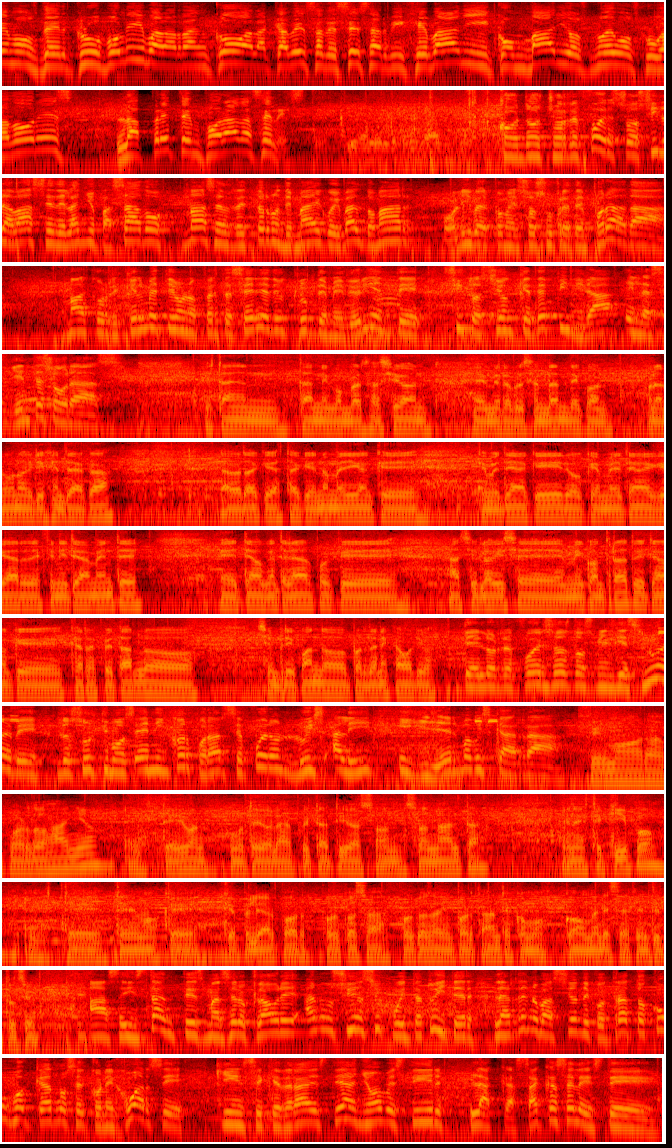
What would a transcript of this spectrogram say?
del Club Bolívar arrancó a la cabeza de César Vigevani con varios nuevos jugadores la pretemporada celeste. Con ocho refuerzos y la base del año pasado, más el retorno de Maigo y Valdomar, Bolívar comenzó su pretemporada. Marco Riquelme tiene una oferta seria de un club de Medio Oriente, situación que definirá en las siguientes horas. Están, están en conversación eh, mi representante con, con algunos dirigentes de acá. La verdad que hasta que no me digan que, que me tenga que ir o que me tenga que quedar definitivamente, eh, tengo que entrenar porque así lo dice mi contrato y tengo que, que respetarlo siempre y cuando pertenezca a Bolívar. De los refuerzos 2019, los últimos en incorporarse fueron Luis Ali y Guillermo Vizcarra. Firmo ahora por dos años, este, y bueno, como te digo, las expectativas son, son altas en este equipo. Este, tenemos que, que pelear por, por, cosas, por cosas importantes como, como merece esta institución. Hace instantes, Marcelo Claure anunció en su cuenta Twitter la renovación de contrato con Juan Carlos El Conejo Arce, quien se quedará este año a vestir la casaca celeste.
